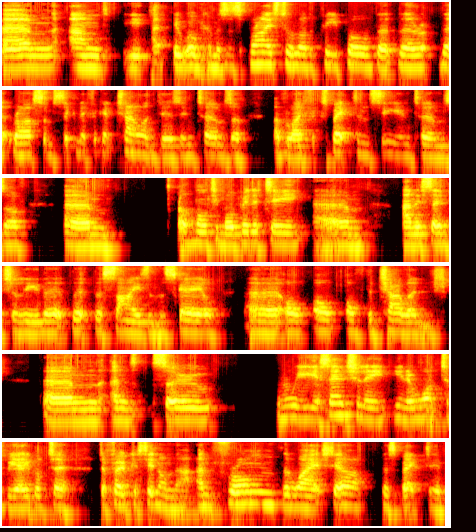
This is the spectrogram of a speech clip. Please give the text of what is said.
Um, and it, won't come as a surprise to a lot of people that there, that there are some significant challenges in terms of, of life expectancy, in terms of, um, of multimorbidity, um, and essentially the, the, the, size and the scale uh, of, of, of, the challenge. Um, and so we essentially you know, want to be able to, to focus in on that. And from the YHCR perspective,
